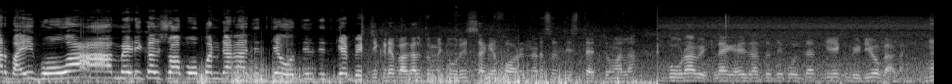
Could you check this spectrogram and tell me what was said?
यार भाई. गोवा मेडिकल शॉप ओपन करा. जितके होतील तितके भेट. जिकडे बघाल तुम्ही टुरिस्ट सगळे फॉरेनर्स दिसत आहेत तुम्हाला. गोरा भेटला घ्यायचा ते बोलतात की एक व्हिडिओ काढा.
